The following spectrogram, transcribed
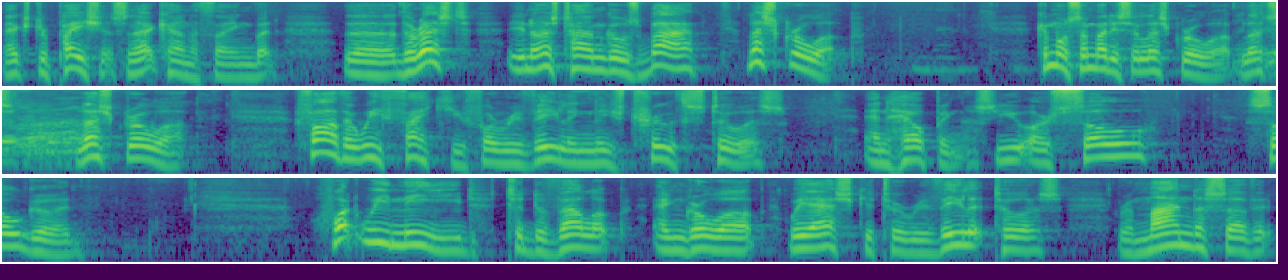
extra patience and that kind of thing. But the, the rest, you know, as time goes by, let's grow up. Come on, somebody say, let's grow up. Let's, let's, grow, up. let's grow up. Father, we thank you for revealing these truths to us and helping us. You are so, so good. What we need to develop and grow up, we ask you to reveal it to us, remind us of it,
